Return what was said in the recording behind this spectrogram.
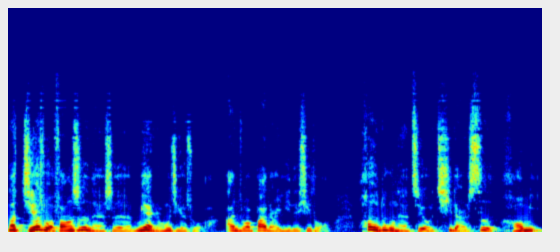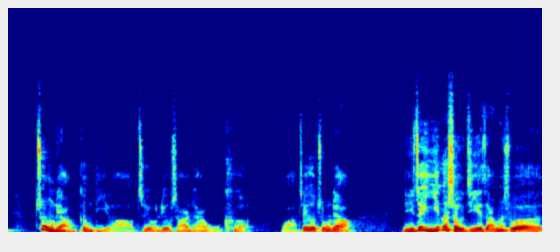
那解锁方式呢是面容解锁，安卓八点一的系统，厚度呢只有七点四毫米，重量更低了啊，只有六十二点五克。哇，这个重量，你这一个手机，咱们说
